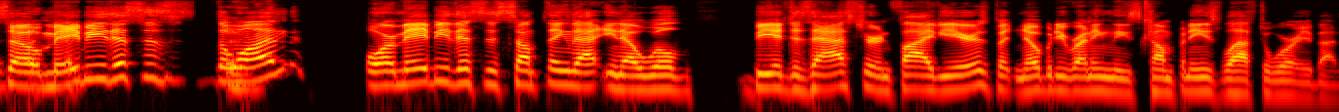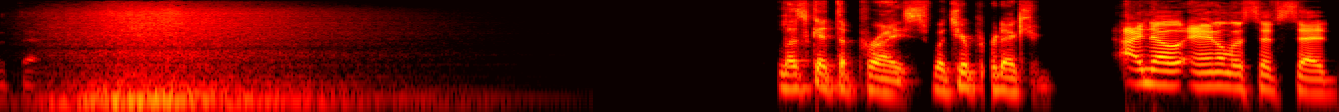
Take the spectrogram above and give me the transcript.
So maybe this is the mm. one, or maybe this is something that, you know, will be a disaster in five years, but nobody running these companies will have to worry about it then. Let's get the price. What's your prediction? I know analysts have said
